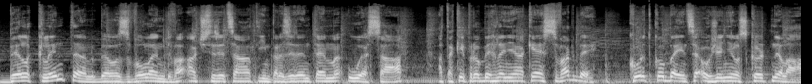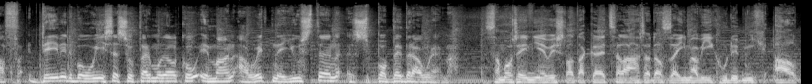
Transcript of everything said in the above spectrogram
Bill Clinton byl zvolen 42. prezidentem USA a taky proběhly nějaké svatby. Kurt Cobain se oženil s Courtney Love, David Bowie se supermodelkou Iman a Whitney Houston s Bobby Brownem. Samozřejmě vyšla také celá řada zajímavých hudebních alb,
